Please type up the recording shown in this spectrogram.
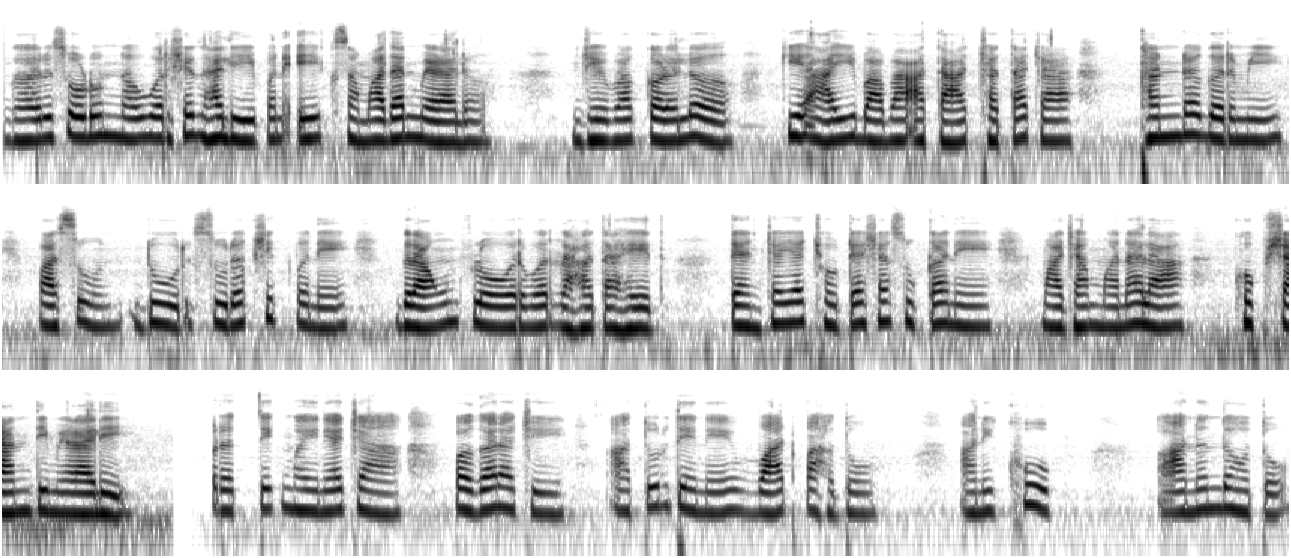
घर सोडून नऊ वर्षे झाली पण एक समाधान मिळालं. जेव्हा कळलं की आई बाबा आता छताच्या थंड गरमीपासून दूर सुरक्षितपणे ग्राउंड फ्लोअरवर राहत आहेत, त्यांच्या या छोट्याशा सुखाने माझ्या मनाला खूप शांती मिळाली. प्रत्येक महिन्याच्या पगाराची आतुरतेने वाट पाहतो आणि खूप आनंद होतो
